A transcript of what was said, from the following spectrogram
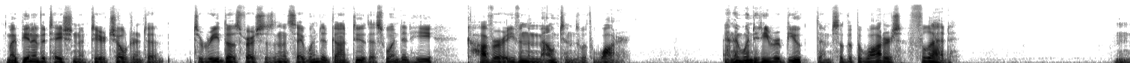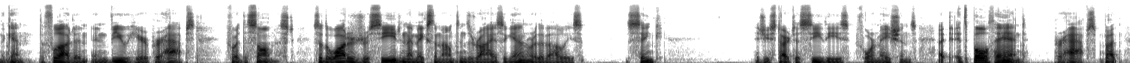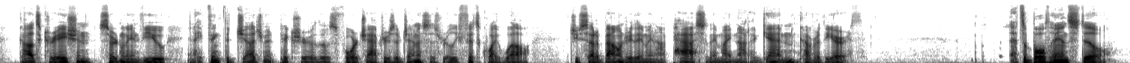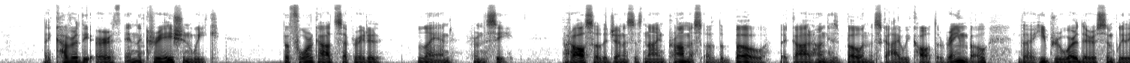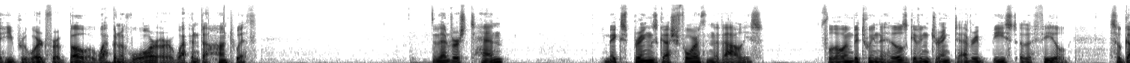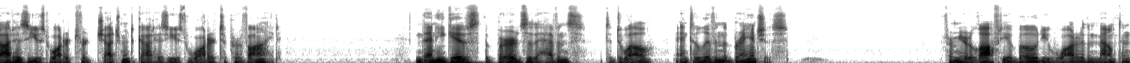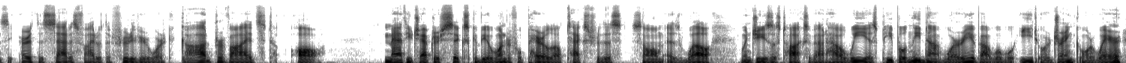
It might be an invitation to your children to, to read those verses and then say, when did God do this? When did He cover even the mountains with water? And then when did he rebuke them so that the waters fled? And again, the flood in, in view here, perhaps, for the psalmist. So the waters recede, and that makes the mountains rise again, or the valleys sink. As you start to see these formations, uh, it's both and, perhaps, but God's creation certainly in view, and I think the judgment picture of those four chapters of Genesis really fits quite well that you set a boundary they may not pass, so they might not again cover the earth. That's a both and still. They covered the earth in the creation week before God separated land from the sea. But also the Genesis 9 promise of the bow, that God hung his bow in the sky. We call it the rainbow. The Hebrew word there is simply the Hebrew word for a bow, a weapon of war or a weapon to hunt with. And then verse 10 make springs gush forth in the valleys, flowing between the hills, giving drink to every beast of the field. So God has used water for judgment, God has used water to provide. Then he gives the birds of the heavens to dwell and to live in the branches. From your lofty abode you water the mountains, the earth is satisfied with the fruit of your work. God provides to all. Matthew chapter 6 could be a wonderful parallel text for this psalm as well, when Jesus talks about how we as people need not worry about what we'll eat or drink or wear.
